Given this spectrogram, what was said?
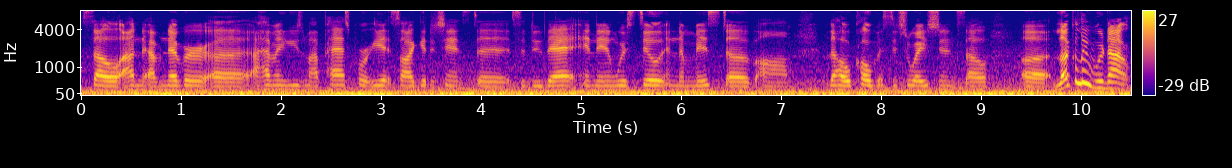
So I, have never, uh, I haven't used my passport yet, so I get a chance to to do that. And then we're still in the midst of um, the whole COVID situation. So uh, luckily, we're not,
